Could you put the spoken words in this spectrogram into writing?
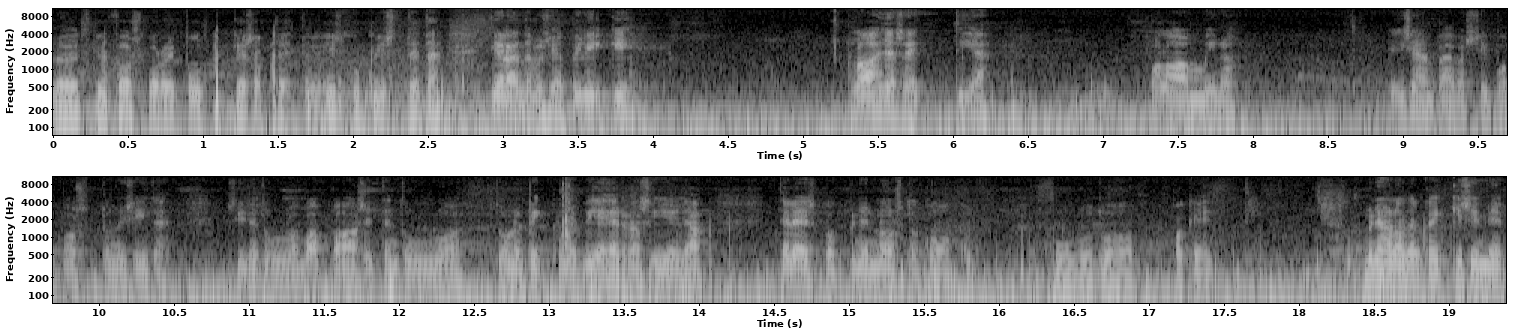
löytyy, fosforiputkeja, saa tehtyä iskupisteitä. Siellä on tämmöisiä pilikki lahjasettiä valmiina. Ja isänpäivässä Postto, niin siitä, siitä tullaan vapaa. Sitten tullaan tuonne pikkuinen vieherasia ja teleskooppinen nostokoukku kuuluu tuohon pakettiin. Minä laitan kaikki sinne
